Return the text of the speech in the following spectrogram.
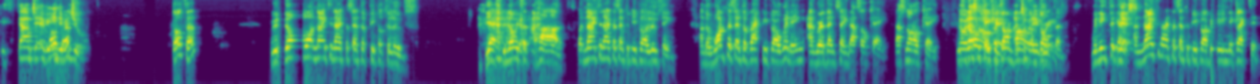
It's down to every Dalton. individual. Dalton, we don't want 99% of people to lose. Yes, we know it's hard, but 99% of people are losing. And the 1% of black people are winning, and we're then saying that's okay. That's not okay. It's no, that's not okay, for John Barnes totally and Dalton. We need to get, yes. and 99% of people are being neglected.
